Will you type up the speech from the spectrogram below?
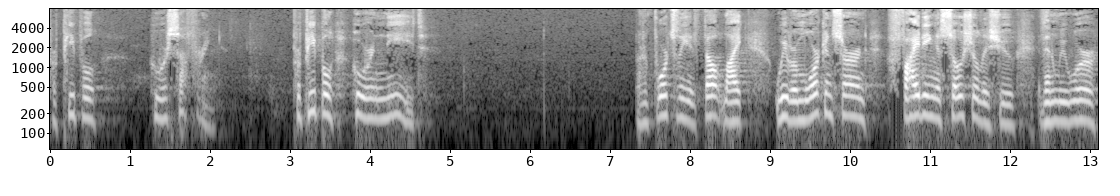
for people who are suffering, for people who are in need. But unfortunately, it felt like we were more concerned fighting a social issue than we were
